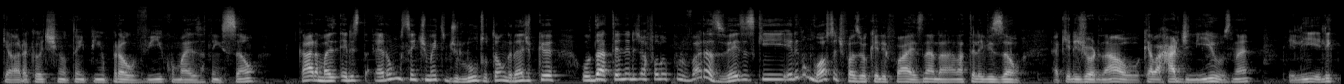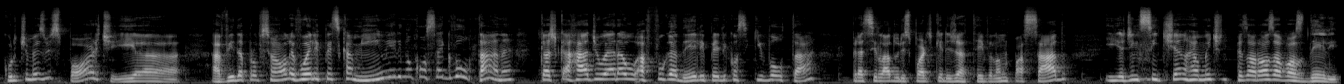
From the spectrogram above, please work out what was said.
que é a hora que eu tinha um tempinho para ouvir com mais atenção. Cara, mas eles era um sentimento de luto tão grande, porque o Datena ele já falou por várias vezes que ele não gosta de fazer o que ele faz, né, na, na televisão. Aquele jornal, aquela hard news, né? Ele, ele curte mesmo esporte e a, a vida profissional levou ele pra esse caminho e ele não consegue voltar, né? Porque eu acho que a rádio era a fuga dele para ele conseguir voltar para esse lado do esporte que ele já teve lá no passado. E a gente sentia realmente pesarosa a voz dele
